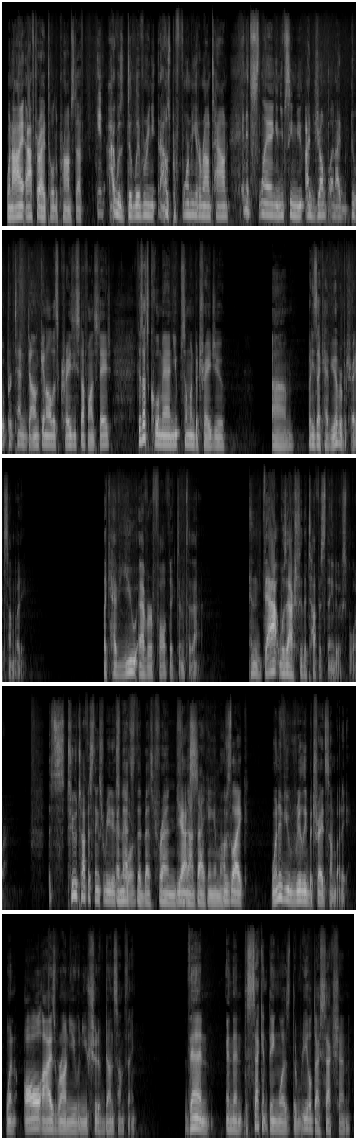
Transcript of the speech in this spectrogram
when I after I had told the prom stuff, and I was delivering it and I was performing it around town, and it's slang, and you've seen me. I jump and I do a pretend dunk and all this crazy stuff on stage. Because that's cool, man. You someone betrayed you. Um, but he's like, have you ever betrayed somebody? Like, have you ever fall victim to that? And that was actually the toughest thing to explore. It's two toughest things for me to explore. And that's the best friend Yes. not backing him up. It was like, when have you really betrayed somebody? When all eyes were on you and you should have done something. Then, and then the second thing was the real dissection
